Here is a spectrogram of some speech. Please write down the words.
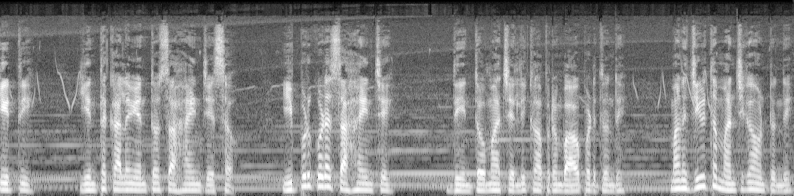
కీర్తి ఇంతకాలం ఎంతో సహాయం చేశావు. ఇప్పుడు కూడా సహాయం చేయి. దీంతో మా చెల్లి కాపురం బాగుపడుతుంది. మన జీవితం మంచిగా ఉంటుంది.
